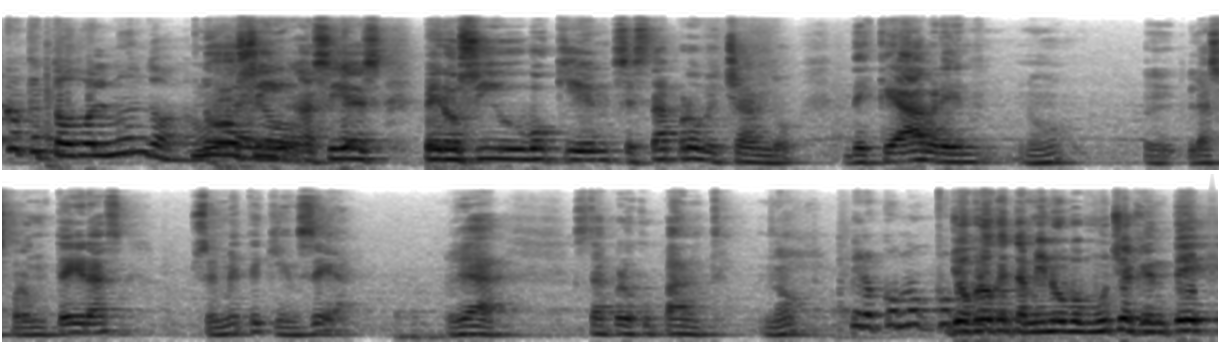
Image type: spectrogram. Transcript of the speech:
no creo que todo el mundo, ¿no? No, sí, así es, pero sí hubo quien se está aprovechando de que abren, ¿no? Eh, las fronteras, se mete quien sea. O sea, está preocupante, ¿no? Pero ¿cómo, Yo creo que también hubo mucha gente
